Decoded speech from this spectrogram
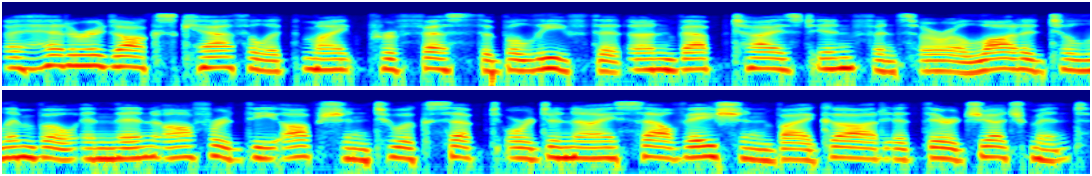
A heterodox Catholic might profess the belief that unbaptized infants are allotted to limbo and then offered the option to accept or deny salvation by God at their judgment.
